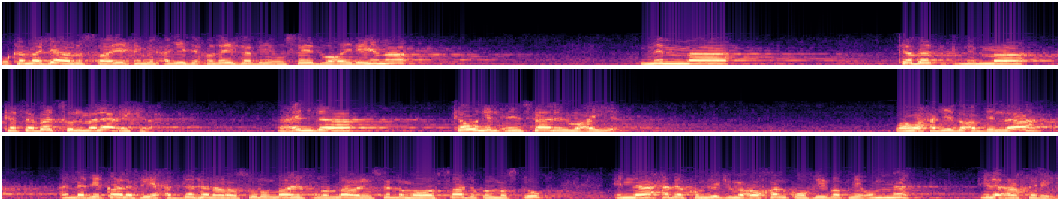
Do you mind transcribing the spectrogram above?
وكما جاء في الصحيح من حديث حذيفة بن أسيد وغيرهما مما مما كتبته الملائكة عند كون الإنسان المعين. وهو حديث عبد الله الذي قال فيه حدثنا رسول الله صلى الله عليه وسلم وهو الصادق المصدوق إن أحدكم يجمع خلقه في بطن أمه إلى آخره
